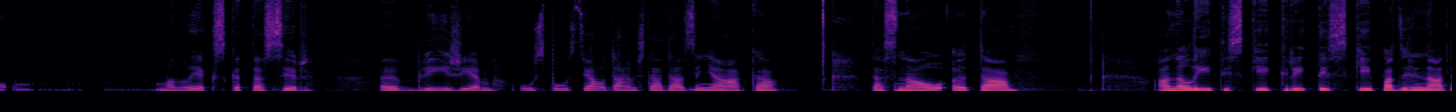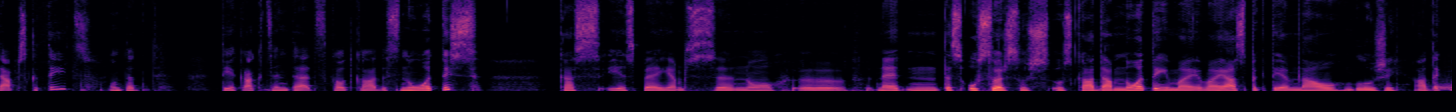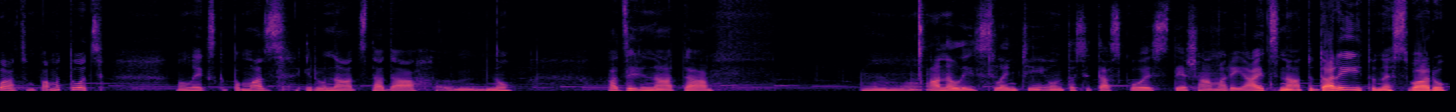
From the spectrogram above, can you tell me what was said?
man liekas, ka tas ir e, brīžiem uzpūst jautājums tādā ziņā, ka tas nav e, tā analītiski, kritiski, padziļināti apskatīts, un tad tiek akcentētas kaut kādas notis, kas iespējams, eh, nu, eh, ne, tas uzsvars uz, uz kādām notīm vai, aspektiem nav gluži adekvāts un pamatots. Man liekas, ka pamaz ir runāts tādā, mm, nu, padziļinātā mm, analīzes leņķī, un tas ir tas, ko es tiešām arī aicinātu darīt, un es varu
